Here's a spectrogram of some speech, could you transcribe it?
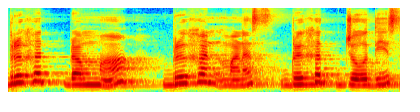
பிருகத் பிரம்மா பிருகன் மனஸ் பிருகத் ஜோதிஷ்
